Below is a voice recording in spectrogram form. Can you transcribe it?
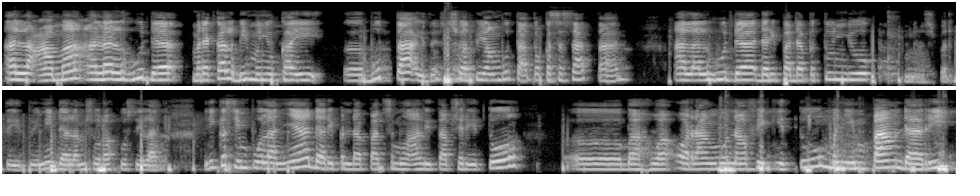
al-ama alal huda. Mereka lebih menyukai e, buta gitu sesuatu yang buta atau kesesatan alal huda daripada petunjuk. Nah seperti itu. Ini dalam surah Fusilat jadi kesimpulannya dari pendapat semua ahli tafsir itu e, bahwa orang munafik itu menyimpang dari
